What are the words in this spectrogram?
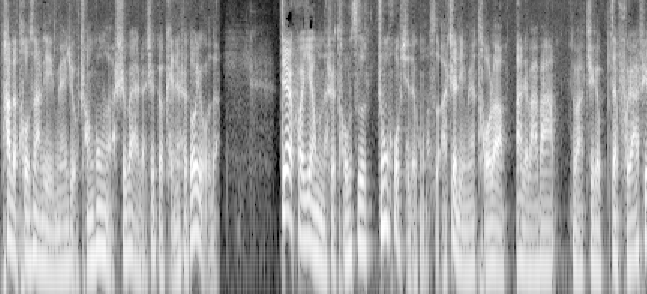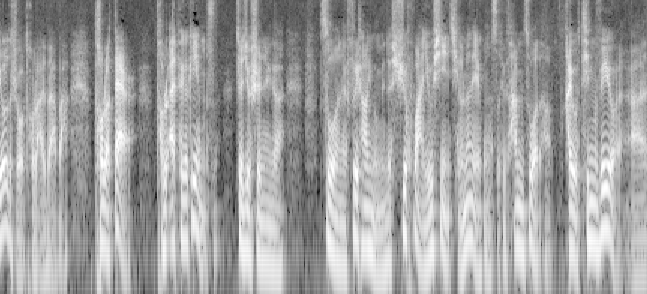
他的投资案例里面有成功的、失败的，这个肯定是都有的。第二块业务呢是投资中后期的公司啊，这里面投了阿里巴巴，对吧？这个在普瑞 IPO 的时候投了阿里巴巴，投了戴尔，投了 Epic Games，这就是那个。做那非常有名的虚幻游戏引擎的那些公司，就他们做的啊，还有 TeamViewer 啊，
